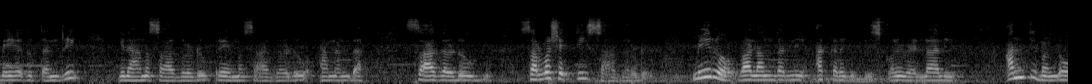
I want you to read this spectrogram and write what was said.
బేహదు తండ్రి జ్ఞాన సాగరుడు ప్రేమ సాగరుడు ఆనంద సాగరుడు సర్వశక్తి సాగరుడు. మీరు వాళ్ళందరినీ అక్కడికి తీసుకొని వెళ్ళాలి. అంతిమంలో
